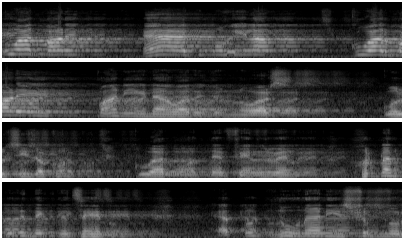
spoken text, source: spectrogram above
কুয়ার পাড়ে এক মহিলা কুয়ার পাড়ে পানি নেওয়ার জন্য আসছে। কলসি যখন কুয়ার মধ্যে ফেলবেন, হঠাৎ করে দেখতেছেন এত নুনানি সুন্দর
